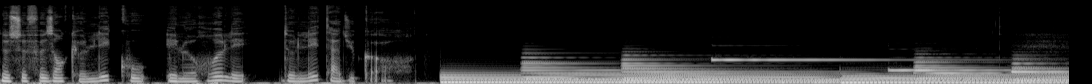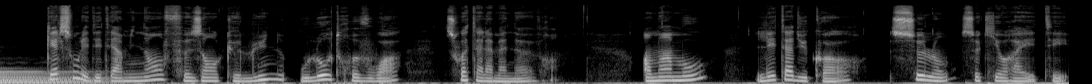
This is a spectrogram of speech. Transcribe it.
ne se faisant que l'écho et le relais de l'état du corps. Quels sont les déterminants faisant que l'une ou l'autre voie soit à la manœuvre? En un mot, l'état du corps selon ce qui aura été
